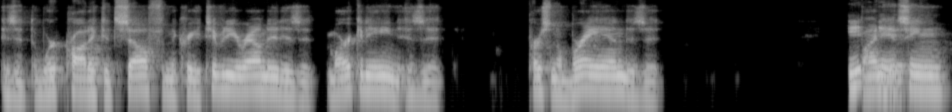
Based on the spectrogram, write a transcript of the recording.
is it the work product itself and the creativity around it? Is it marketing? Is it personal brand? Is it it financing? Is,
